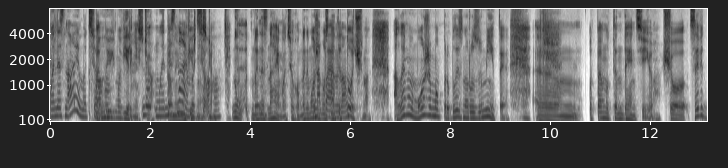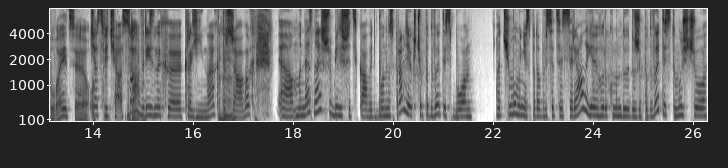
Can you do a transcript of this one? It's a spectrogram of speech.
ми не знаємо цього. З певною ймовірністю. Ну, Ми не знаємо цього. Ну, от ми не знаємо цього, ми не можемо Напевно. знати точно. Але ми можемо приблизно розуміти е, от певну тенденцію, що це відбувається час от, від часу да. в різних е, країнах, угу. державах. Е, мене знаєш, що більше цікавить, бо насправді, якщо подивитись, бо. От чому мені сподобався цей серіал? Я його рекомендую дуже подивитись, тому що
